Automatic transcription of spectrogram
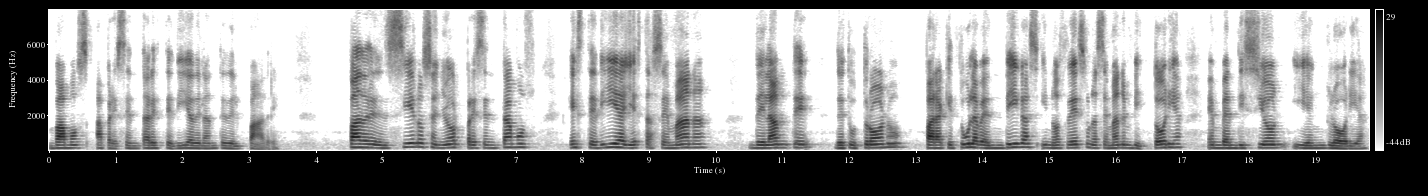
Vamos a presentar este día delante del Padre. Padre del cielo, Señor, presentamos este día y esta semana delante de tu trono para que tú la bendigas y nos des una semana en victoria, en bendición y en gloria.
